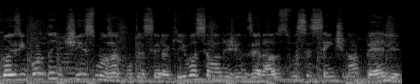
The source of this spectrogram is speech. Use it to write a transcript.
coisas importantíssimas aconteceram aqui. Você lá no Engenho dos Erasmus, você sente na pele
